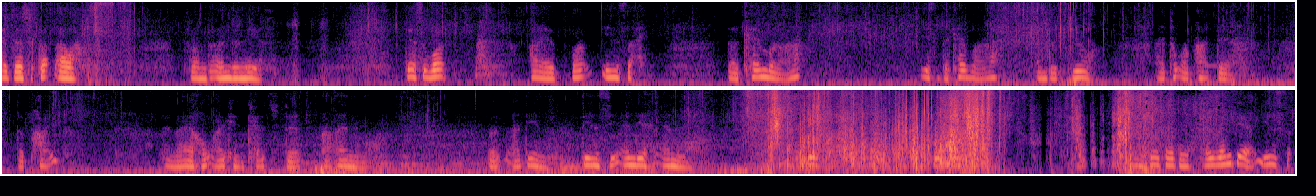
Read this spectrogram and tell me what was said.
I just got out from the underneath. That's what I put inside. The camera is the camera and the drill. I took apart there, the pipe, and I hope I can catch that uh, animal. But I didn't, didn't see any animal. I went there inside.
